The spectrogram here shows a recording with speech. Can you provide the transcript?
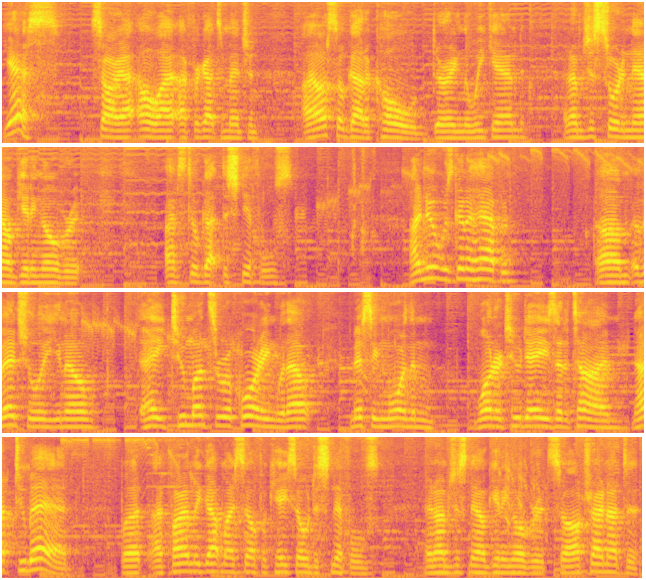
Yes! Sorry, I, oh, I, I forgot to mention. I also got a cold during the weekend, and I'm just sort of now getting over it. I've still got the sniffles. I knew it was going to happen. Um, eventually, you know, hey, two months of recording without missing more than one or two days at a time. Not too bad. But I finally got myself a queso de sniffles, and I'm just now getting over it. So I'll try not to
